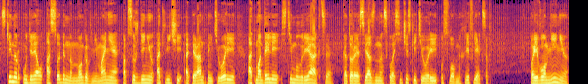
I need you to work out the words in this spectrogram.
Скиннер уделял особенно много внимания обсуждению отличий оперантной теории от модели стимул-реакция, которая связана с классической теорией условных рефлексов. По его мнению,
